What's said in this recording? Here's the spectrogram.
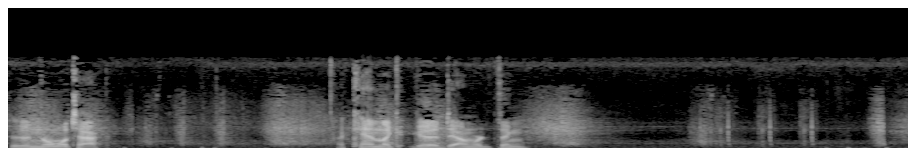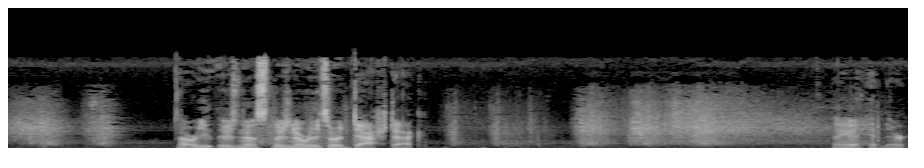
There's a normal attack. I can like get a downward thing. Not really. There's no. There's no really sort of dash attack. I think I hit there.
